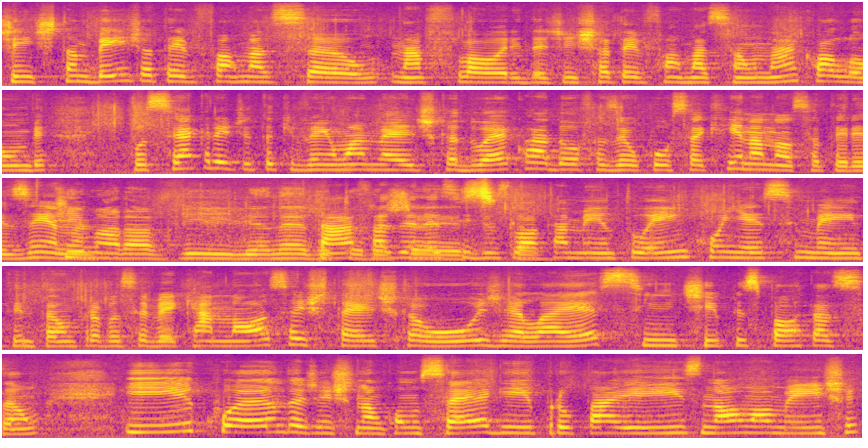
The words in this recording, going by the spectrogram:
A gente também já teve formação na Flórida, a gente já teve formação na Colômbia. Você acredita que vem uma médica do Equador fazer o curso aqui na nossa Teresina? Que maravilha, né, doutora Está fazendo Jéssica? esse deslocamento em conhecimento. Então, para você ver que a nossa estética hoje, ela é sim tipo exportação. E quando a gente não consegue ir para o país, normalmente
